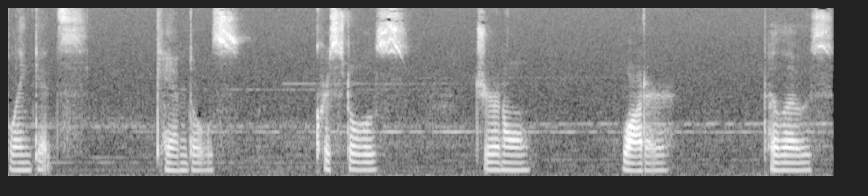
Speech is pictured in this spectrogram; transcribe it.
blankets, candles, crystals, journal, water, pillows,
